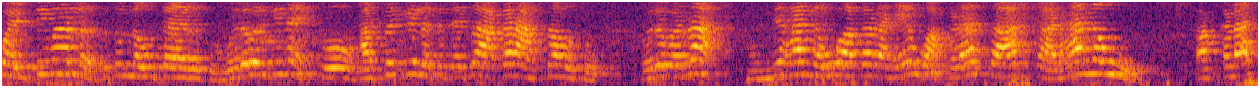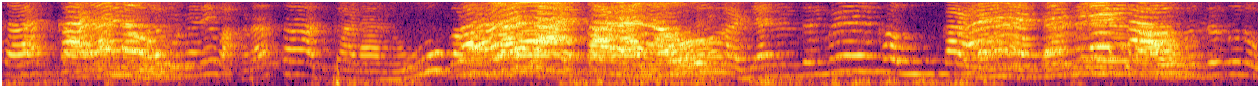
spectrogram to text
पलटी मारलं तर तो नऊ तयार होतो. बरोबर की नाही? हो. असं केलं तर त्याचा आकार असा होतो. बरोबर ना? म्हणजे हा नऊ आकार आहे. वाकडा सात काढा नऊ. वाकडा सात काढा नऊ. मोठ्याने वाकडा सात काढा नऊ. वाकडा सात काढा नऊ. काढल्यानंतर मिळेल खाऊ काढल्यानंतर मिळेल खाऊ. आपण जर तो नऊ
